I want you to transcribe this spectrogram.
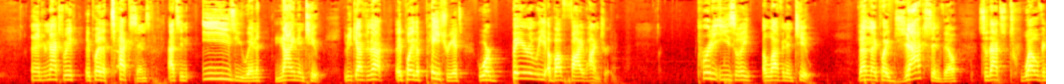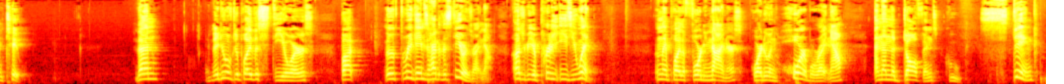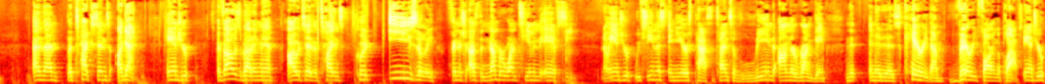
And your next week, they play the Texans. That's an easy win, 9 and 2. The week after that, they play the Patriots, who are barely above 500. Pretty easily, 11 and 2. Then they play Jacksonville, so that's 12 and 2. Then they do have to play the Steelers, but they're three games ahead of the Steelers right now. That should be a pretty easy win. Then they play the 49ers, who are doing horrible right now. And then the Dolphins, who stink. And then the Texans again. Andrew, if I was a betting man, I would say the Titans could easily finish as the number one team in the AFC. Now, Andrew, we've seen this in years past. The Titans have leaned on their run game, and it, and it has carried them very far in the playoffs. Andrew,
